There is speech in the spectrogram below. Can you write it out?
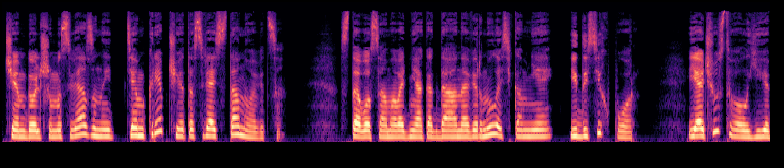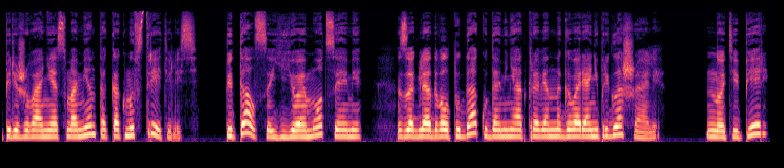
Чем дольше мы связаны, тем крепче эта связь становится. С того самого дня, когда она вернулась ко мне, и до сих пор. Я чувствовал ее переживания с момента, как мы встретились, питался ее эмоциями, заглядывал туда, куда меня, откровенно говоря, не приглашали. Но теперь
